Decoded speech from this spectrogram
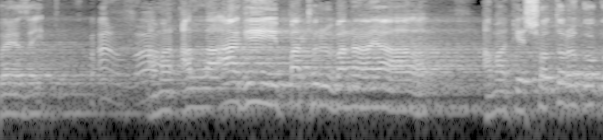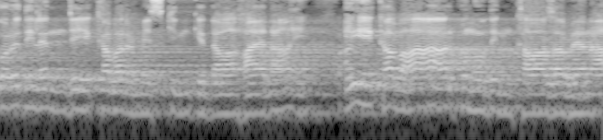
হয়ে যাইত। আমার আল্লাহ আগে পাথর বানায়া আমাকে সতর্ক করে দিলেন যে খাবার মিসকিনকে দেওয়া হয় নাই এ খাবার কোনোদিন খাওয়া যাবে না।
